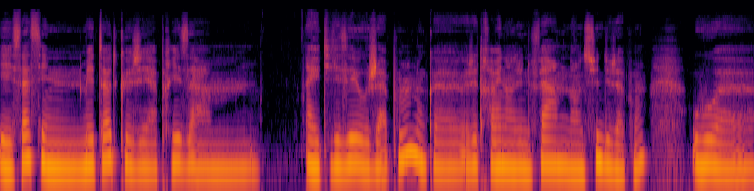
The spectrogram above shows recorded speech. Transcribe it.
Et ça, c'est une méthode que j'ai apprise à, à, utiliser au Japon. Donc euh, j'ai travaillé dans une ferme dans le sud du Japon où euh,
